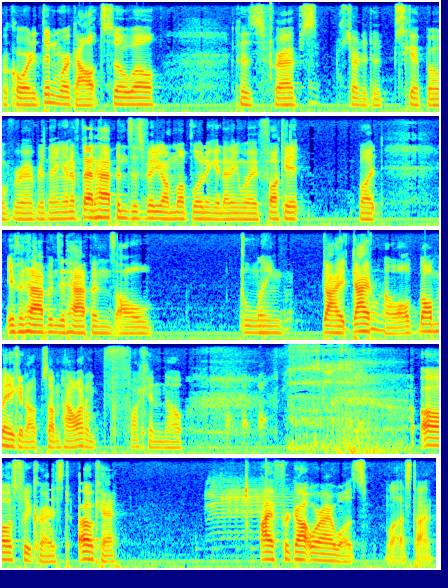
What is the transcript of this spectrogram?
record, it didn't work out so well because Fraps started to skip over everything. And if that happens, this video, I'm uploading it anyway. Fuck it. But if it happens, it happens. I'll link I, I don't know. I'll, I'll make it up somehow. I don't fucking know. Oh, sweet Christ. Okay. I forgot where I was last time.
